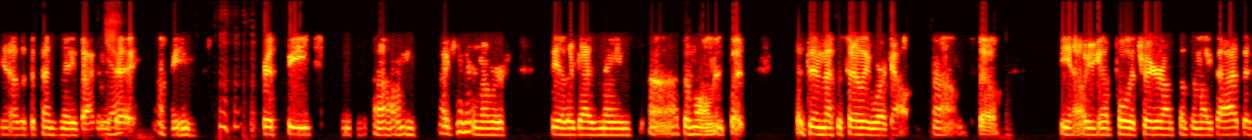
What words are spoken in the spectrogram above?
You know, that the Pens made back in the Yeah. day. I mean, Kris Beech. Um, I can't remember the other guys' names uh, at the moment, but it didn't necessarily work out. Um, so, you know, you're going to pull the trigger on something like that that's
